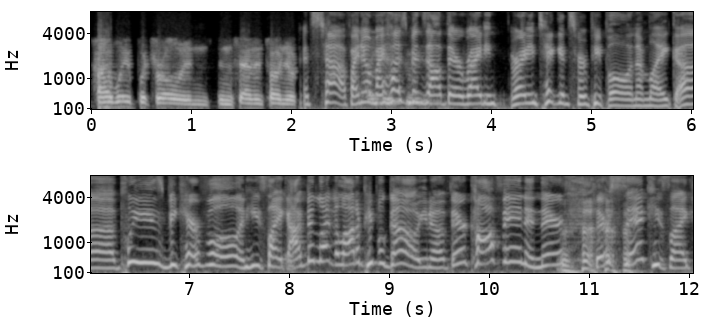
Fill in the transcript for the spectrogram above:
highway patrol in, in San Antonio. It's tough. I know my husband's out there writing writing tickets for people, and I'm like, uh, please be careful. And he's like, I've been letting a lot of people go. You know, if they're coughing and they're they're sick, he's like,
